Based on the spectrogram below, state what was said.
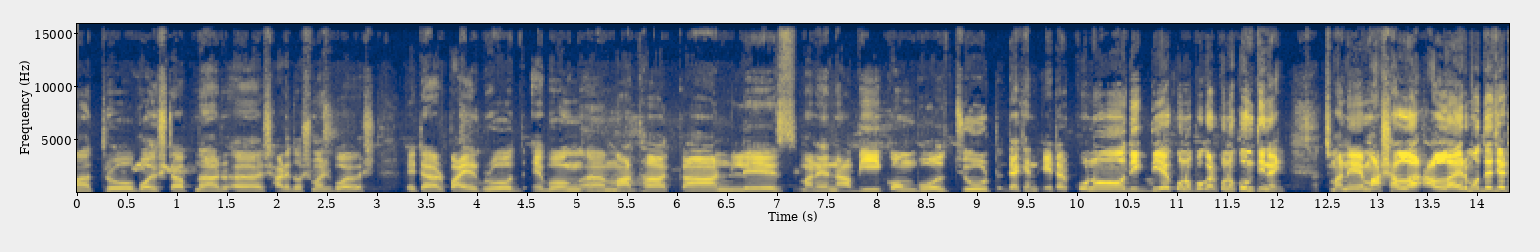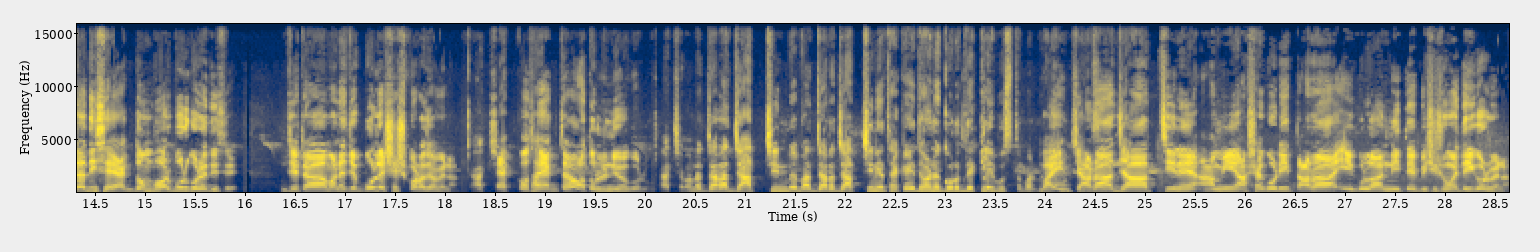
মাত্র বয়সটা আপনার সাড়ে দশ মাস বয়স। এটার পায়ের গ্রোথ এবং মাথা কান লেজ মানে নাভি কম্বল চুট দেখেন এটার কোনো দিক দিয়ে কোনো প্রকার কোনো কমতি নাই। আচ্ছা। মানে মাশাল্লাহ আল্লাহ এর মধ্যে যেটা দিছে একদম ভরপুর করে দিছে। যেটা মানে যে বলে শেষ করা যাবে না। আচ্ছা। এক কথায় একটা অতুলনীয় গরু। আচ্ছা মানে যারা জাত চিনবে বা যারা জাত চিনে থাকে এই ধরনের গরু দেখলেই বুঝতে পারবে ভাই যারা জাত চিনে আমি আশা করি তারা এগুলা নিতে বেশি সময় দেরি করবে না।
